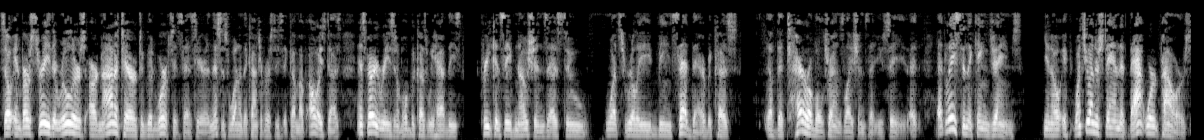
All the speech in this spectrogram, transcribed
So in verse 3, the rulers are not a terror to good works, it says here. And this is one of the controversies that come up, always does. And it's very reasonable because we have these preconceived notions as to what's really being said there because of the terrible translations that you see. At, at least in the King James, You know, if, once you understand that that word powers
